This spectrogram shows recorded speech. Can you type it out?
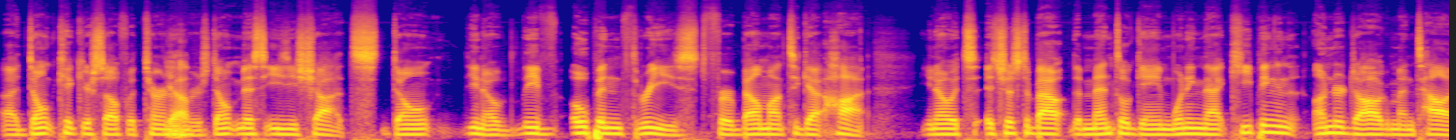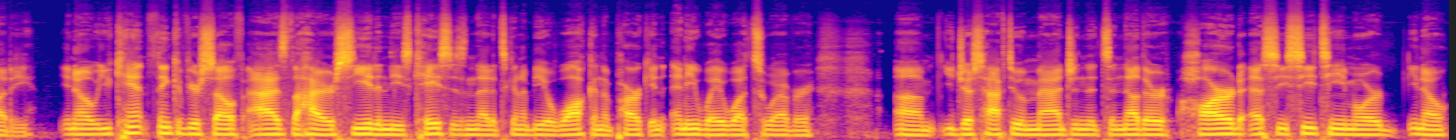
Uh, don't kick yourself with turnovers. Don't miss easy shots. Don't you know leave open threes for Belmont to get hot. You know, it's it's just about the mental game, winning that, keeping an underdog mentality. You know, you can't think of yourself as the higher seed in these cases and that it's going to be a walk in the park in any way whatsoever. Um, you just have to imagine it's another hard SEC team or you know,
